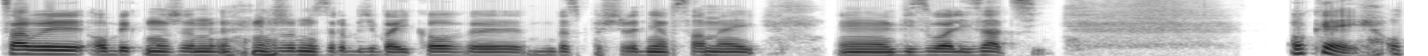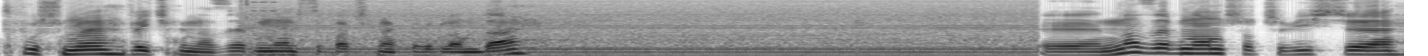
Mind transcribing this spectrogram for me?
cały obiekt możemy, możemy zrobić bajkowy bezpośrednio w samej e, wizualizacji. Ok, otwórzmy, wejdźmy na zewnątrz, zobaczmy jak to wygląda. E, Na zewnątrz oczywiście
